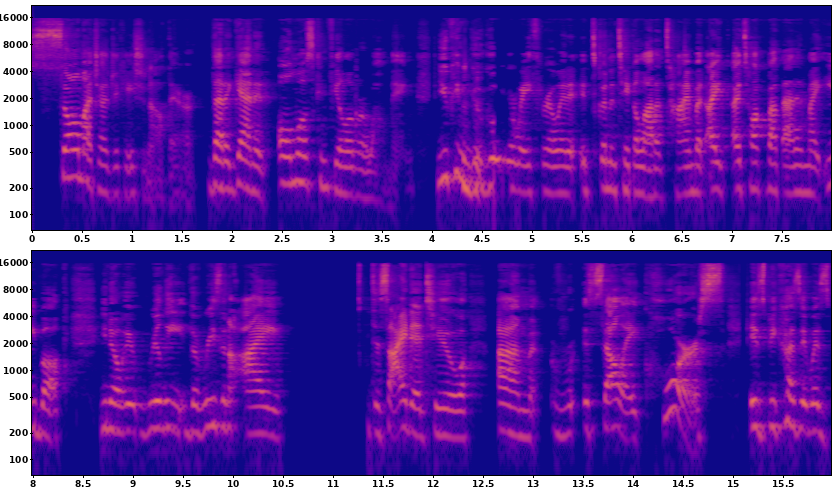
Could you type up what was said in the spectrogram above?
so much education out there that again, it almost can feel overwhelming. You can mm-hmm. Google your way through it. It's going to take a lot of time, but I, I talk about that in my ebook. You know, it really, the reason I decided to um, sell a course is because it was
